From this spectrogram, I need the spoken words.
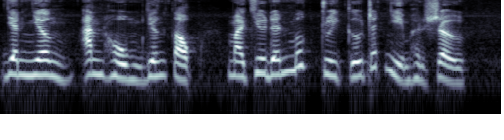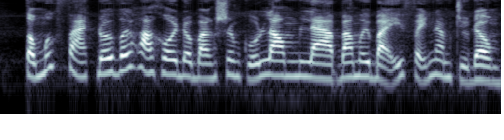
danh nhân, anh hùng dân tộc mà chưa đến mức truy cứu trách nhiệm hình sự. Tổng mức phạt đối với Hoa Khôi đồng bằng sông Cửu Long là 37,5 triệu đồng.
